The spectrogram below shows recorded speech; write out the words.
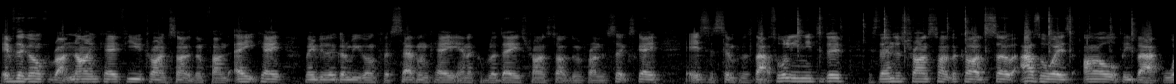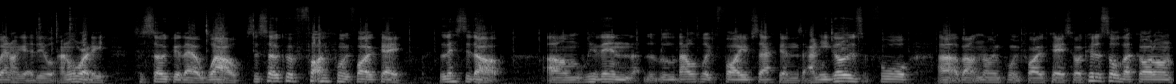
If they're going for about 9k for you, try and sign them for under 8k. Maybe they're going to be going for 7k in a couple of days, try and sign them for under 6k. It's as simple as that. So all you need to do is then just try and sign the cards. So as always, I'll be back when I get a deal. And already, Sissoko there. Wow. Sissoko 5.5k listed up um, within, that was like 5 seconds. And he goes for about 9.5k. So I could have sold that card on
